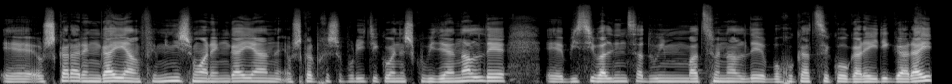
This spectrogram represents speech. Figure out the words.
eh, Euskararen gaian, feminismoaren gaian, Euskal preso politikoen eskubidean alde, eh, bizi baldintza duin batzuen alde, bojokatzeko garairik garai,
